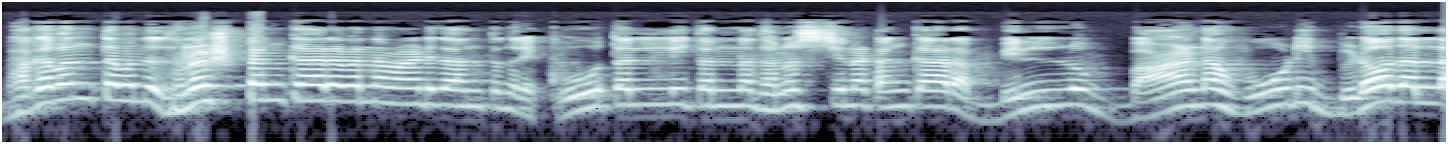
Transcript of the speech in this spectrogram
ಭಗವಂತ ಒಂದು ಧನುಷ್ಟಂಕಾರವನ್ನ ಮಾಡಿದ ಅಂತಂದ್ರೆ ಕೂತಲ್ಲಿ ತನ್ನ ಧನುಸ್ಸಿನ ಟಂಕಾರ ಬಿಲ್ಲು ಬಾಣ ಹೂಡಿ ಬಿಡೋದಲ್ಲ.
